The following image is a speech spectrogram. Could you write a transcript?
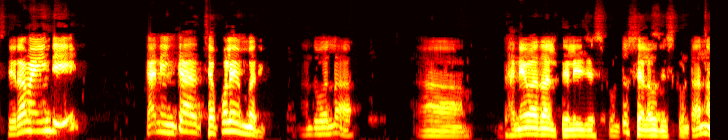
స్థిరమైంది కానీ ఇంకా చెప్పలేము మరి. అందువల్ల ధన్యవాదాలు తెలియజేసుకుంటూ సెలవు తీసుకుంటాను. నమస్తే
